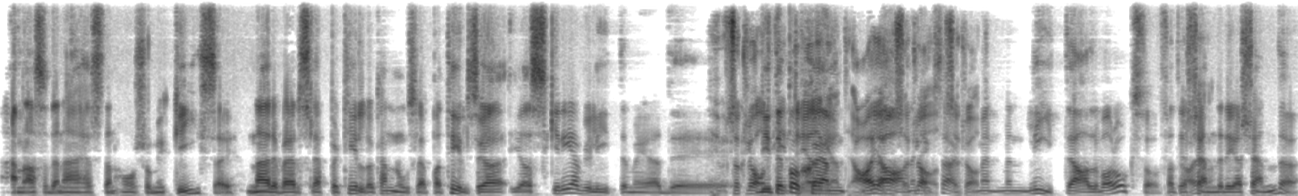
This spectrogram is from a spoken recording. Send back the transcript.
nej, men alltså, den här hästen har så mycket i sig. När det väl släpper till, då kan det nog släppa till. Så jag, jag skrev ju lite med... Eh, Såklart, lite på skämt. Ja, ja, men såklart, exakt. såklart. Men, men lite allvar också. För att jag Ja, ja. kände det jag kände.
